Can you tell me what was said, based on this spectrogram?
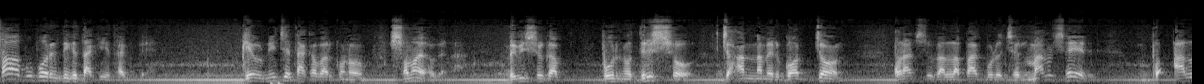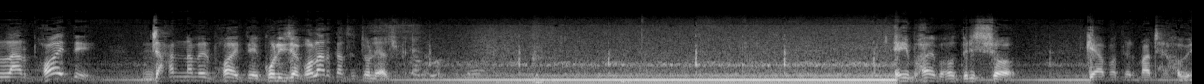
সব উপরের দিকে তাকিয়ে থাকবে। কেউ নিচে তাকাবার কোনো সময় হবে না। বিশ্বকাপ পূর্ণ দৃশ্য জাহান নামের গর্জন আল্লাহ পাক বলেছেন, মানুষের আল্লাহর ভয়তে জাহান নামের ভয়তে কলিজা গলার কাছে চলে আসবে। এই ভয়াবহ দৃশ্য কেয়ামতের মাঠে হবে।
